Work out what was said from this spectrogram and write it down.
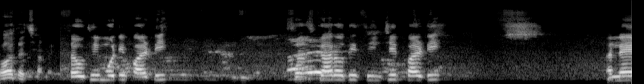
बहुत अच्छा लगा સૌથી મોટી પાર્ટી સંસ્કારોથી સિંચિત પાર્ટી અને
